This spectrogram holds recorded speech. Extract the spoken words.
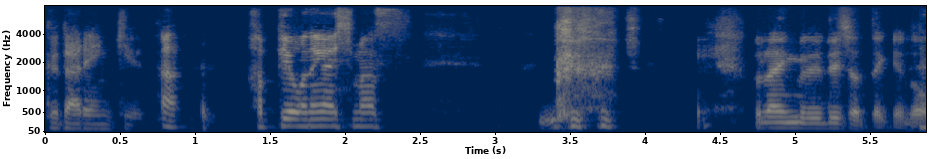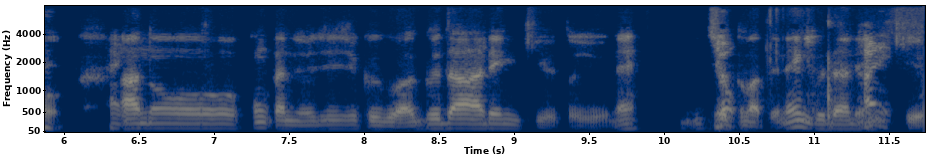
ぐだ連休。あ、発表お願いします。フライングで出ちゃったけど、はい。あのー今回の四字熟語はグダ連休というね、ちょっと待ってね、グダ連休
